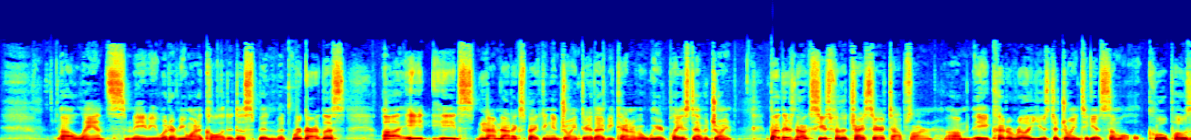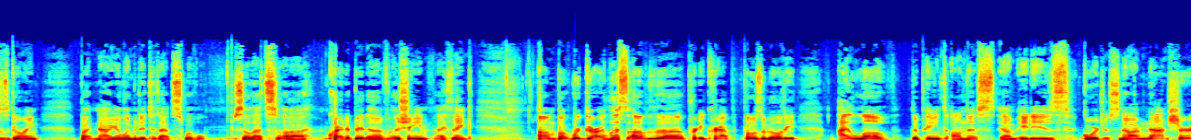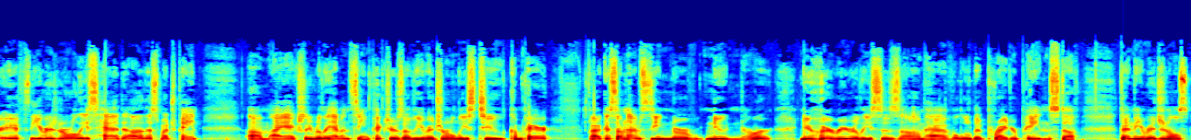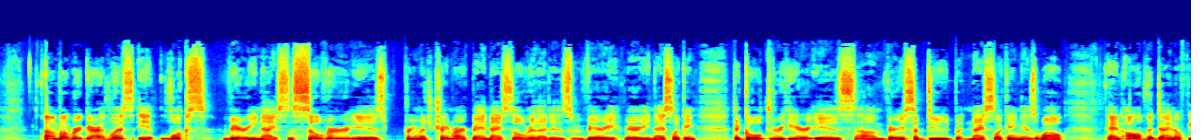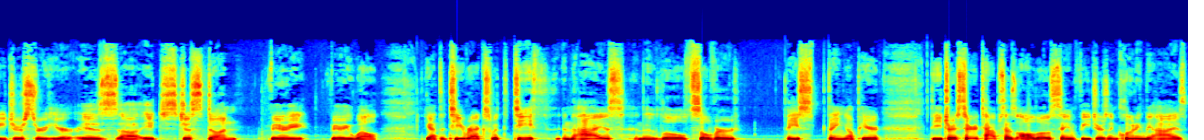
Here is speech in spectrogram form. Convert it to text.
Uh, lance, maybe, whatever you want to call it. It does spin, but regardless, uh, it it's I'm not expecting a joint there. That'd be kind of a weird place to have a joint. But there's no excuse for the Triceratops arm. Um, it could have really used a joint to get some cool poses going, but now you're limited to that swivel. So that's uh, quite a bit of a shame, I think. Um, but regardless of the pretty crap posability, I love the paint on this. Um, it is gorgeous. Now, I'm not sure if the original release had uh, this much paint. Um, I actually really haven't seen pictures of the original release to compare, because uh, sometimes the newer, new, newer, newer re-releases um, have a little bit brighter paint and stuff than the originals. Um, but regardless, it looks very nice. The silver is pretty much trademark Bandai silver that is very, very nice looking. The gold through here is um, very subdued but nice looking as well. And all of the dino features through here is, uh, it's just done very, very well. You got the T-Rex with the teeth and the eyes and the little silver face thing up here. The Triceratops has all those same features, including the eyes.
